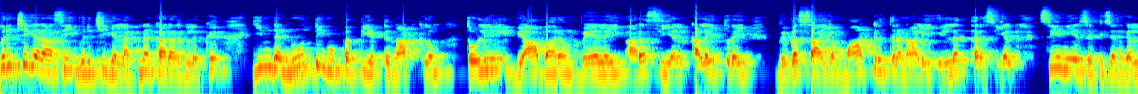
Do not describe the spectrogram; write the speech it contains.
விருச்சிக ராசி விருச்சிக லக்னக்காரர்களுக்கு இந்த நூத்தி முப்பத்தி எட்டு நாட்களும் தொழில் வியாபாரம் வேலை அரசியல் கலைத்துறை விவசாயம் மாற்றுத்திறனாளி இல்லத்தரசியல் சீனியர் சிட்டிசன்கள்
